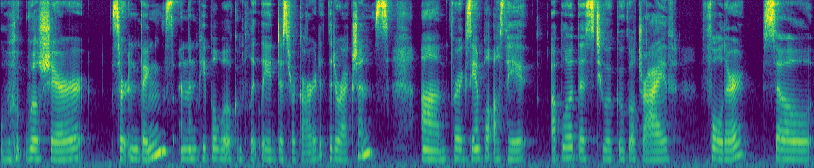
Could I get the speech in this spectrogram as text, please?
will share certain things and then people will completely disregard the directions. Um, for example, I'll say upload this to a Google Drive folder so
